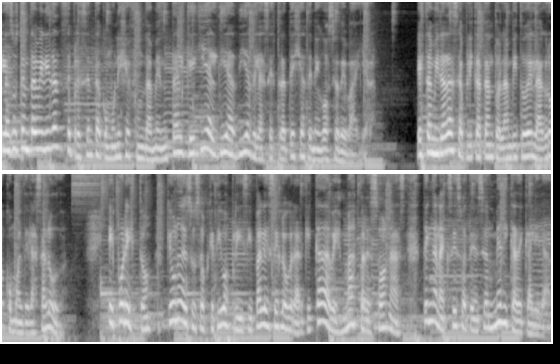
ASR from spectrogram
La sustentabilidad se presenta como un eje fundamental que guía el día a día de las estrategias de negocio de Bayer. Esta mirada se aplica tanto al ámbito del agro como al de la salud. Es por esto que uno de sus objetivos principales es lograr que cada vez más personas tengan acceso a atención médica de calidad.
